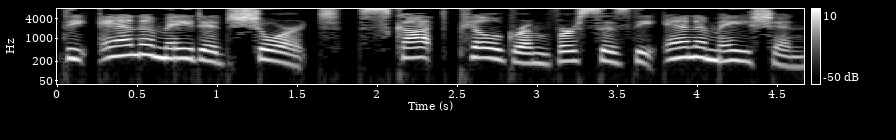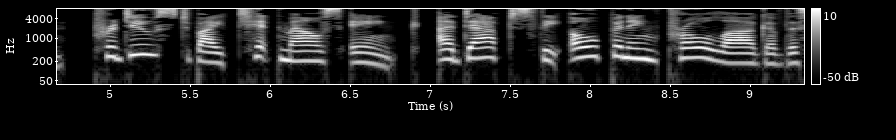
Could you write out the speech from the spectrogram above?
The animated short, Scott Pilgrim vs. the Animation, produced by Titmouse Inc., adapts the opening prologue of the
